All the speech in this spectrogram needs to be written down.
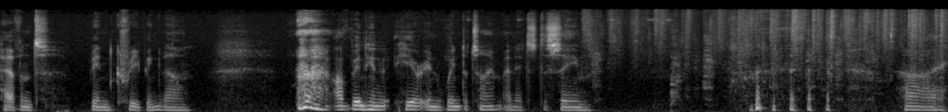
haven't been creeping down. I've been here in wintertime and it's the same. Hi.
